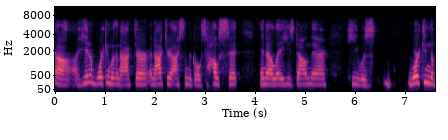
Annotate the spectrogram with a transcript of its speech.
uh, he ended up working with an actor. An actor asked him to go house sit in L.A. He's down there. He was working the.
